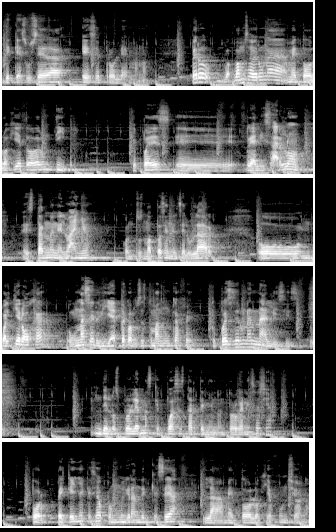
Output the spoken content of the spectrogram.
de que suceda ese problema, ¿no? Pero vamos a ver una metodología, te voy a dar un tip que puedes eh, realizarlo estando en el baño, con tus notas en el celular, o en cualquier hoja, o una servilleta cuando estés tomando un café. Que puedes hacer un análisis de los problemas que puedas estar teniendo en tu organización. Por pequeña que sea por muy grande que sea, la metodología funciona.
